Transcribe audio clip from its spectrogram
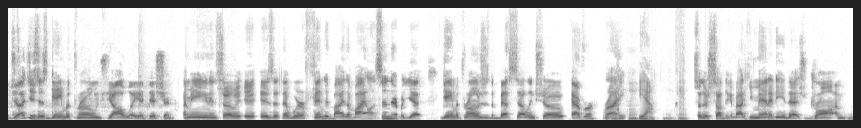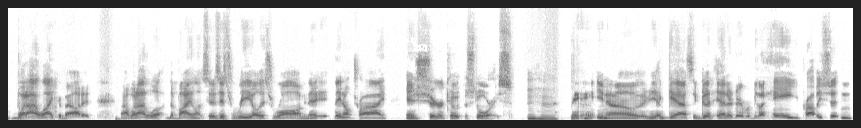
Judges is Game of Thrones Yahweh edition. I mean, and so it, is it that we're offended by the violence in there, but yet Game of Thrones is the best selling show ever, right? Mm-hmm. Yeah. Mm-hmm. So there's something about humanity that's drawn. What I like about it, uh, what I love, the violence is it's real, it's raw. I mean, they they don't try and sugarcoat the stories. Mm-hmm. I mean, you know, I guess a good editor would be like, "Hey, you probably shouldn't."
